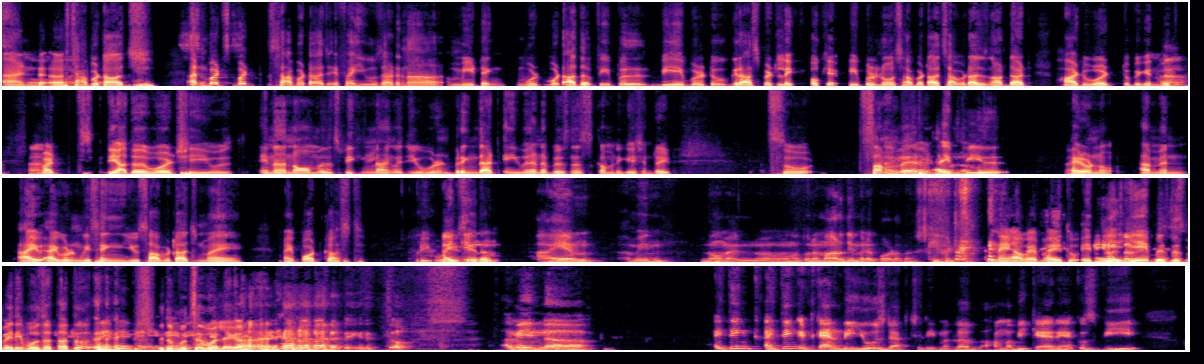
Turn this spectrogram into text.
and oh uh, sabotage. God. And but but sabotage. If I use that in a meeting, would would other people be able to grasp it? Like, okay, people know sabotage. Sabotage is not that hard word to begin with, uh, but the other word she used in a normal speaking language, you wouldn't bring that even in a business communication, right? So somewhere I, mean, I, I feel know. I don't know. I mean, i i wouldn't be saying you sabotage my my podcast. Would you, would I you say that? I am. I mean, no man. तूने मार दी मेरे podcast की नहीं अबे भाई तू इत- मतलब- ये बिज़नेस में नहीं बोल सकता तू। ये तू मुझसे बोलेगा। तो I mean I think I think it can be used actually मतलब हम अभी कह रहे हैं कुछ वी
